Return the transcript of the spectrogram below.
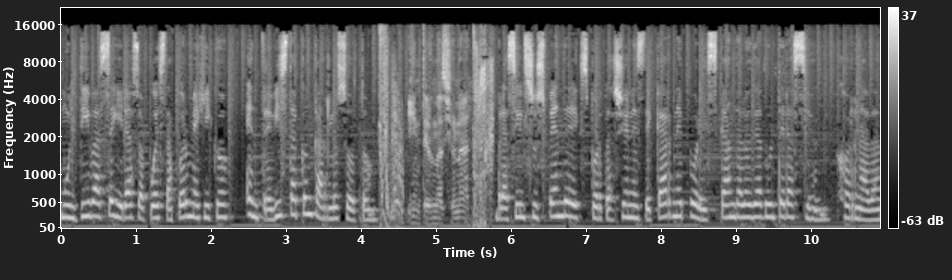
Multiva seguirá su apuesta por México. Entrevista con Carlos Soto. Internacional. Brasil suspende exportaciones de carne por escándalo de adulteración. Jornada.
